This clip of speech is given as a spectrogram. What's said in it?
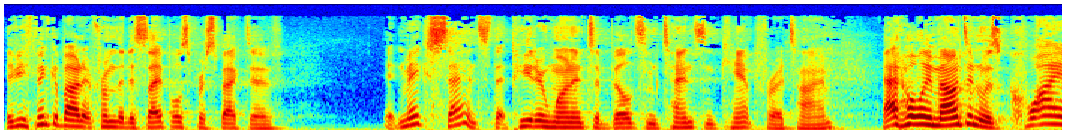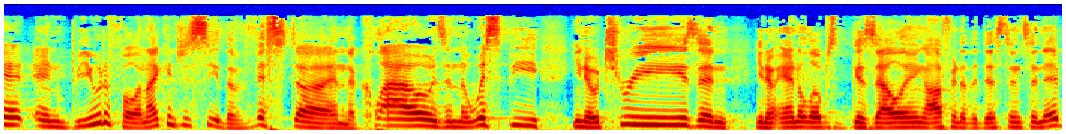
If you think about it from the disciples' perspective, it makes sense that Peter wanted to build some tents and camp for a time that holy mountain was quiet and beautiful, and I can just see the vista and the clouds and the wispy, you know, trees and, you know, antelopes gazelling off into the distance. And it,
